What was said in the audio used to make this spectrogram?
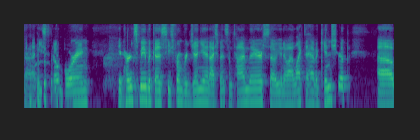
Uh, he's so boring. It hurts me because he's from Virginia and I spent some time there, so you know I like to have a kinship. Uh,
